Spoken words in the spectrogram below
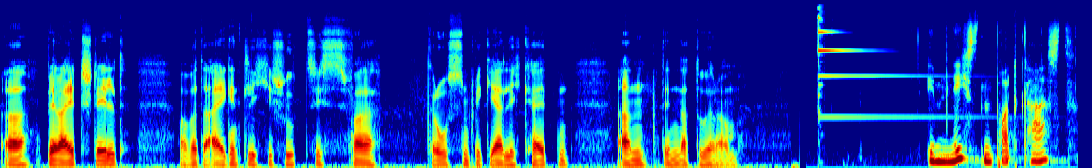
äh, bereitstellt. Aber der eigentliche Schutz ist vor großen Begehrlichkeiten an den Naturraum. Im nächsten Podcast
